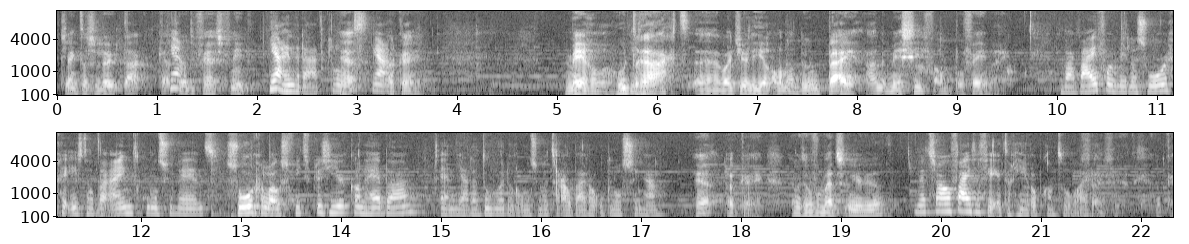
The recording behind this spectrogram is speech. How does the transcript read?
Klinkt als een leuke taakpakket, Ja. wordt divers of niet? Ja, inderdaad, klopt. Ja. Oké. Merel, hoe draagt eh, wat jullie hier allemaal doen bij aan de missie van Bovemei? Waar wij voor willen zorgen is dat de eindconsument zorgeloos fietsplezier kan hebben. En ja, dat doen we door onze betrouwbare oplossingen. Ja, oké. En met hoeveel mensen doen jullie dat? Met zo'n 45 hier op kantoor. 45, oké.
